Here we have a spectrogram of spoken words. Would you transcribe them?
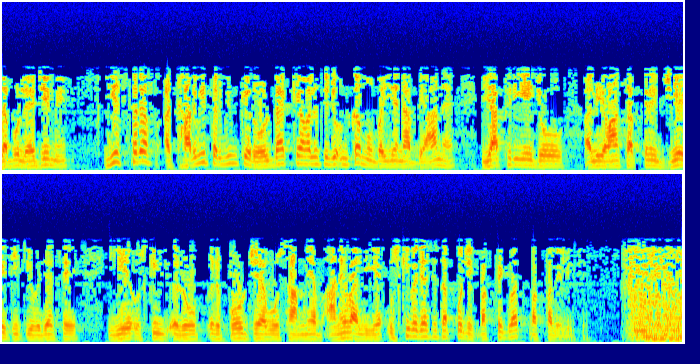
لب و لہجے میں، یہ صرف اٹھارہویں ترمیم کے رول بیک کے حوالے سے جو ان کا مبینہ بیان ہے، یا پھر یہ جو علی اوان صاحب کے جی آئی ٹی کی وجہ سے یہ اس کی رپورٹ جو ہے وہ سامنے اب آنے والی ہے، اس کی وجہ سے سب کچھ ایک وقفے کے بعد وقفہ لے لیجیے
